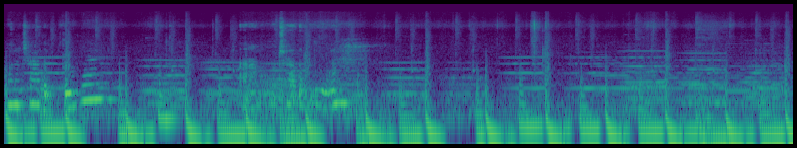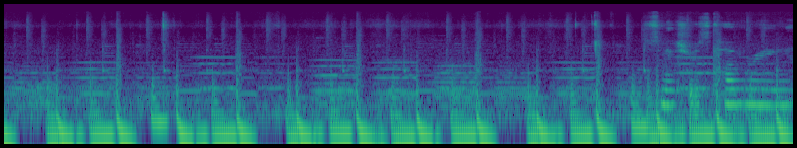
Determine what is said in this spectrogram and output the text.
Want to try the blue one? I don't know. We'll try the blue one. Just make sure it's covering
